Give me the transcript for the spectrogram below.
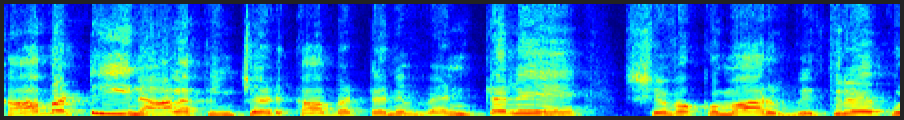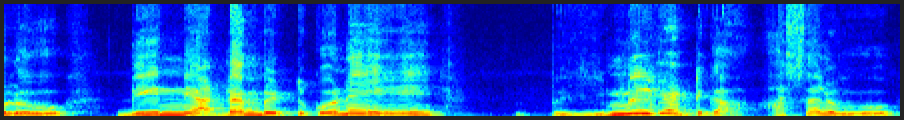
కాబట్టి ఈయన ఆలపించాడు కాబట్టి అని వెంటనే శివకుమార్ వ్యతిరేకులు దీన్ని అడ్డం పెట్టుకొని ఇమ్మీడియట్గా అసలు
